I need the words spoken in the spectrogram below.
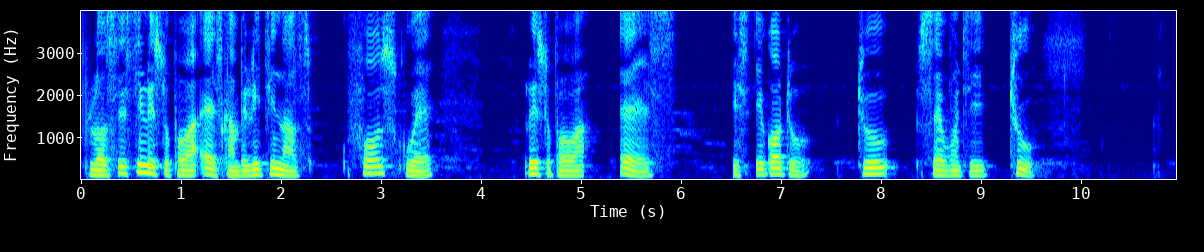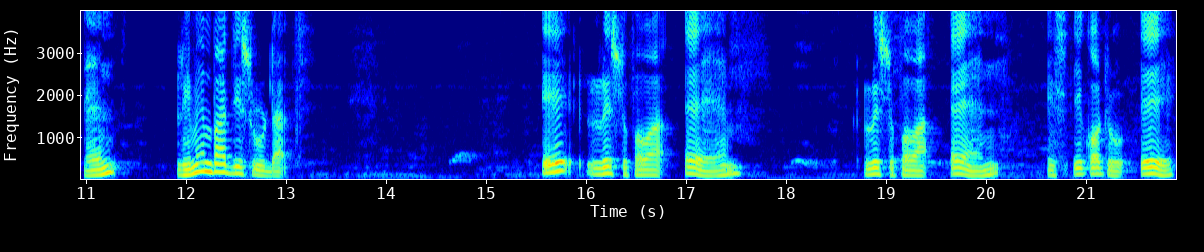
plus 16 raised to power s can be written as 4 square raised to power s is equal to 272. Then remember this rule that a raised to power m raised to power n is equal to a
